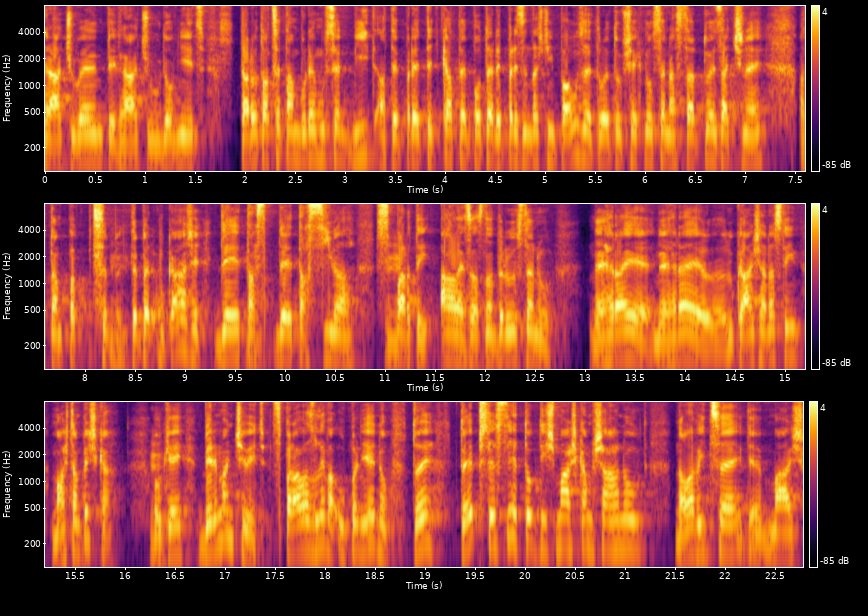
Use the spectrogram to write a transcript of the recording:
hráčů ven, pět hráčů dovnitř. Ta rotace tam bude muset být a teprve teďka te, po té reprezentační pauze tohle to všechno se nastartuje, začne a tam pak se teprve ukáže, kde je ta, kde je ta síla Sparty. Hmm. Ale zase na druhou stranu, nehraje, nehraje Lukáš Arastín, máš tam Peška. Hmm. OK? Birmančevič, zpráva zleva, úplně jedno. To je, to je přesně to, když máš kam šáhnout na lavice, kde máš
